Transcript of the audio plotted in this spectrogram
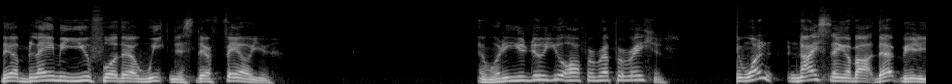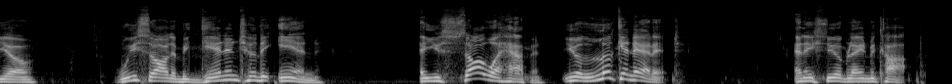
They're blaming you for their weakness, their failures. And what do you do? You offer reparations. One nice thing about that video, we saw the beginning to the end, and you saw what happened. You're looking at it, and they still blame the cops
